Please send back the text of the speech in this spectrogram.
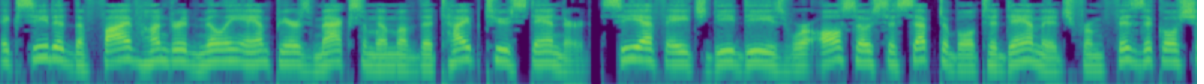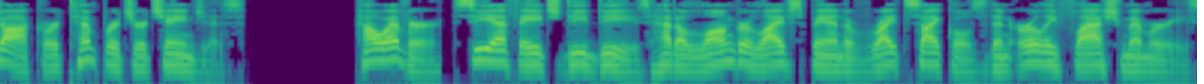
exceeded the 500 mA maximum of the Type 2 standard. CFHDDs were also susceptible to damage from physical shock or temperature changes. However, CFHDDs had a longer lifespan of write cycles than early flash memories.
